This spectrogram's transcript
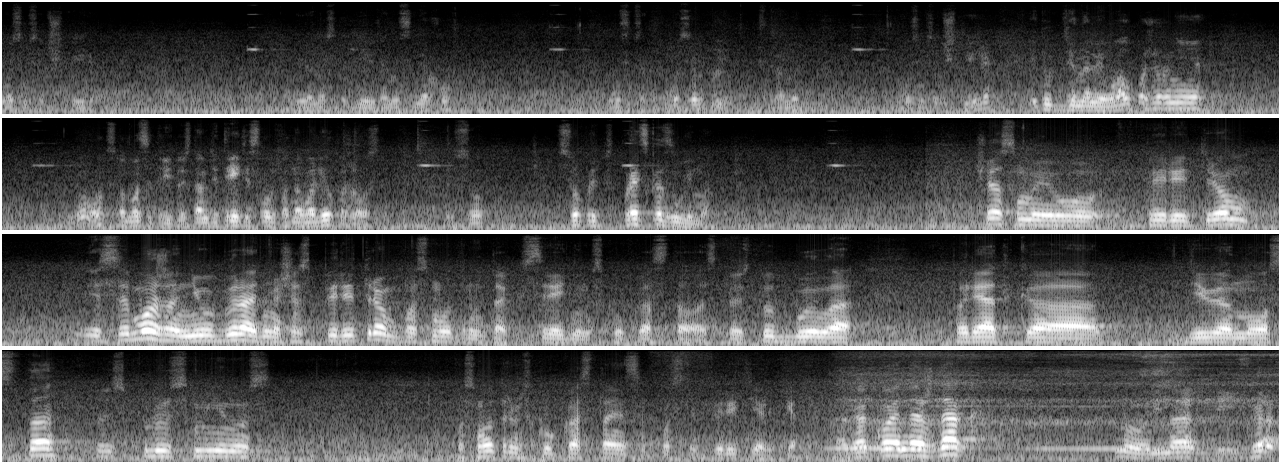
84. 99. А ну сверху. 88. Страну. 84. И тут где наливал пожирнее. Ну вот 123. То есть там где третий слой навалил, пожалуйста. Все, все предсказуемо. Сейчас мы его перетрем. Если можно, не убирать, мы сейчас перетрем, посмотрим так в среднем, сколько осталось. То есть тут было порядка 90, то есть плюс-минус. Посмотрим, сколько останется после перетирки. А какой наждак? Ну, на гр-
